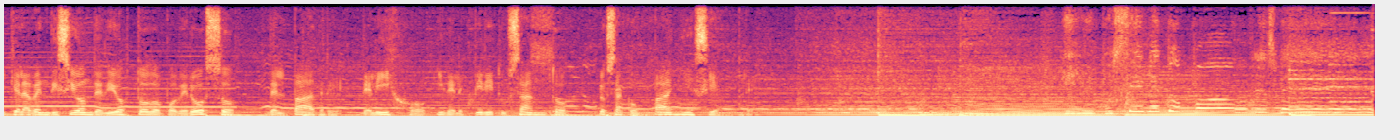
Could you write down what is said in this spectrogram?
Y que la bendición de Dios Todopoderoso, del Padre, del Hijo y del Espíritu Santo los acompañe siempre. Y lo imposible tú podrás ver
